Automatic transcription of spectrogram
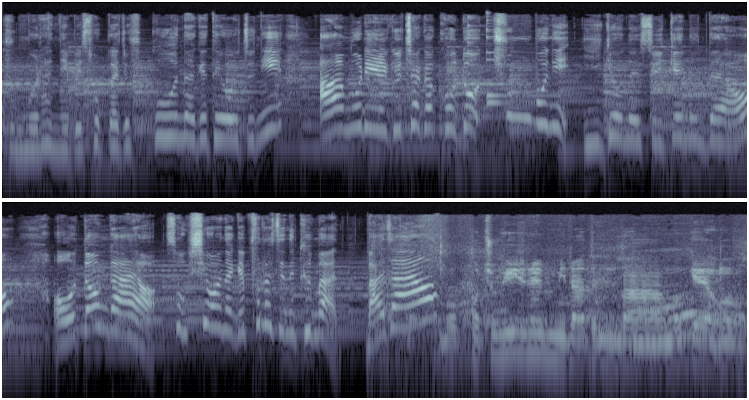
국물 한 입이 속까지 후끈하게 데워주니 아무리 일교차가 커도 충분히 이겨낼 수 있겠는데요. 어떤가요? 속 시원하게 풀어지는 그 맛 맞아요? 뭐 고추기름이라든가 뭐게 어,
